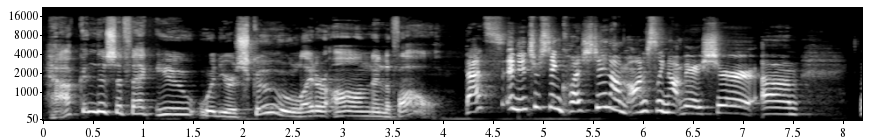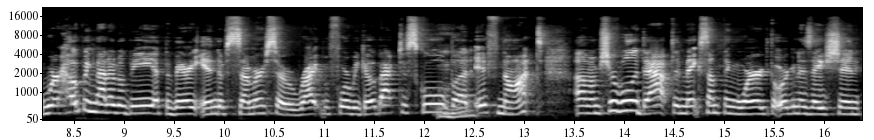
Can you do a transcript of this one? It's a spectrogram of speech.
how can this affect you with your school later on in the fall? That's an interesting question. I'm honestly not very sure. Um, we're hoping that it'll be at the very end of summer, so right before we go back to school. But if not, um, I'm sure we'll adapt and make something work. The organization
